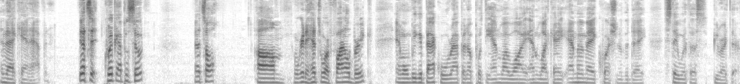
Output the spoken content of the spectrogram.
And that can't happen. That's it. Quick episode. That's all. Um, we're going to head to our final break, and when we get back, we'll wrap it up with the NYY NYK MMA question of the day. Stay with us. Be right there.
